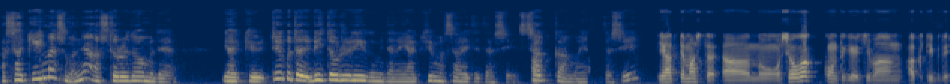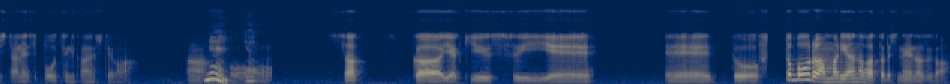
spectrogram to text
あ、さっき言いましたもんね。アストロドームで野球。ということで、リトルリーグみたいな野球もされてたし、サッカーもやったし。やってました。あの、小学校の時が一番アクティブでしたね、スポーツに関しては。ねやサッカー、野球、水泳、えーっと、フットボールはあんまりやらなかったですね、なぜか。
